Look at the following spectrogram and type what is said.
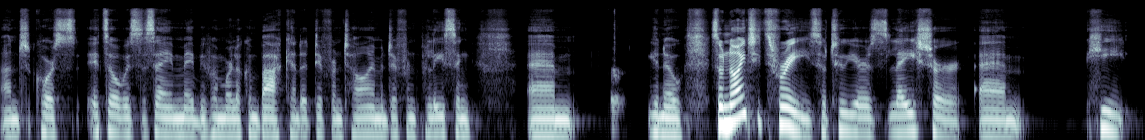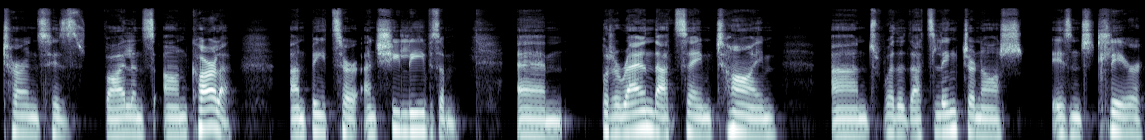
And of course, it's always the same, maybe when we're looking back at a different time and different policing. Um, you know, so 93, so two years later, um, he turns his violence on Karla and beats her, and she leaves him. Um, but around that same time, and whether that's linked or not, isn't clear.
